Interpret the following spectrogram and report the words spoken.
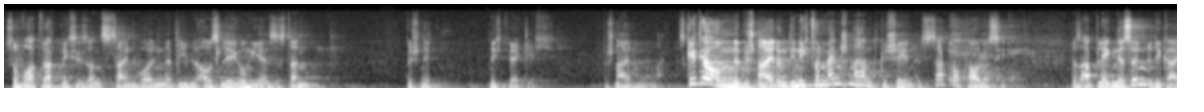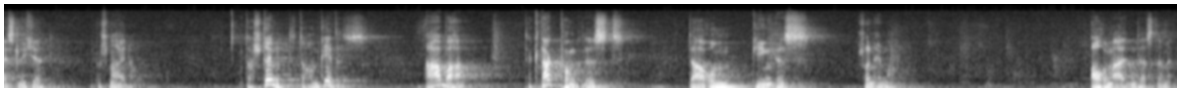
So wortwörtlich sie sonst sein wollen in der Bibelauslegung, hier ist es dann beschnitten, nicht wirklich Beschneidung gemeint. Es geht ja um eine Beschneidung, die nicht von Menschenhand geschehen ist, sagt auch Paulus hier. Das Ablegen der Sünde, die geistliche Beschneidung. Das stimmt, darum geht es. Aber der Knackpunkt ist, darum ging es schon immer. Auch im Alten Testament.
